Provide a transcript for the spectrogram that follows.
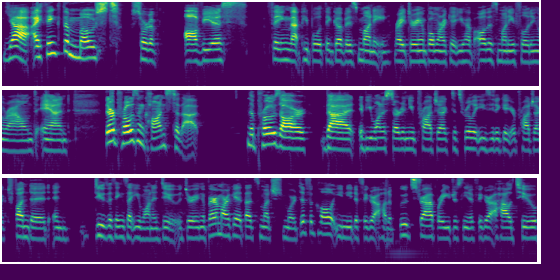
Yeah, I think the most sort of obvious thing that people would think of is money, right? During a bull market, you have all this money floating around, and there are pros and cons to that. The pros are that if you want to start a new project, it's really easy to get your project funded and do the things that you want to do. During a bear market, that's much more difficult. You need to figure out how to bootstrap, or you just need to figure out how to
